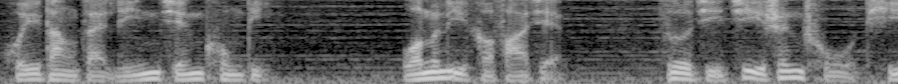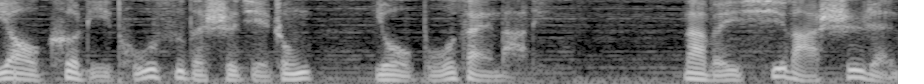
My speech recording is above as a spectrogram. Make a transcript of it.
回荡在林间空地。我们立刻发现，自己既身处提奥克里图斯的世界中，又不在那里。那位希腊诗人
